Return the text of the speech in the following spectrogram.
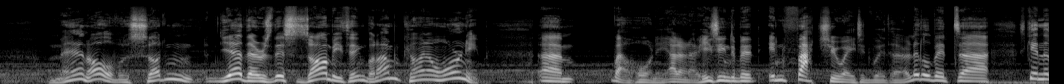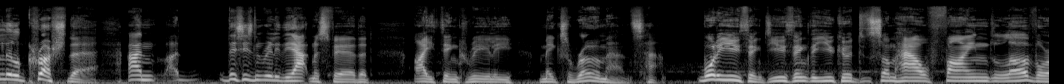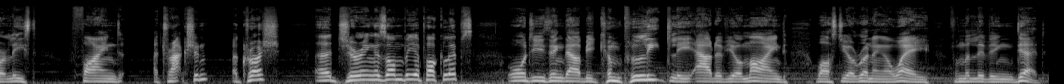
"Man, all of a sudden, yeah, there's this zombie thing, but I'm kind of horny." Um, well, horny. I don't know. He seemed a bit infatuated with her, a little bit. Uh, he's getting a little crush there, and uh, this isn't really the atmosphere that I think really makes romance happen. What do you think? Do you think that you could somehow find love, or at least find attraction, a crush, uh, during a zombie apocalypse? Or do you think that would be completely out of your mind whilst you're running away from the living dead?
